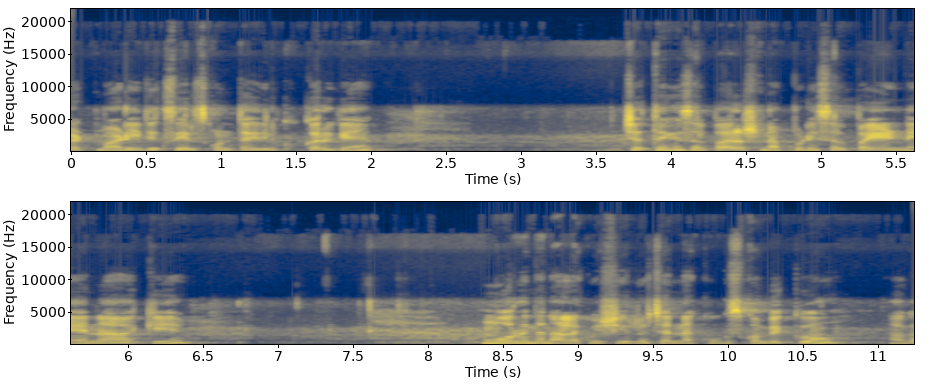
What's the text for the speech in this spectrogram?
ಕಟ್ ಮಾಡಿ ಇದಕ್ಕೆ ಸೇರಿಸ್ಕೊಳ್ತಾ ಇದ್ದೀನಿ ಕುಕ್ಕರ್ಗೆ. ಜೊತೆಗೆ ಸ್ವಲ್ಪ ಅರಶಿನ ಪುಡಿ, ಸ್ವಲ್ಪ ಎಣ್ಣೆಯನ್ನು ಹಾಕಿ ಮೂರರಿಂದ ನಾಲ್ಕು ವಿಶಿಲು ಚೆನ್ನಾಗಿ ಕೂಗಿಸ್ಕೊಬೇಕು. ಆಗ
